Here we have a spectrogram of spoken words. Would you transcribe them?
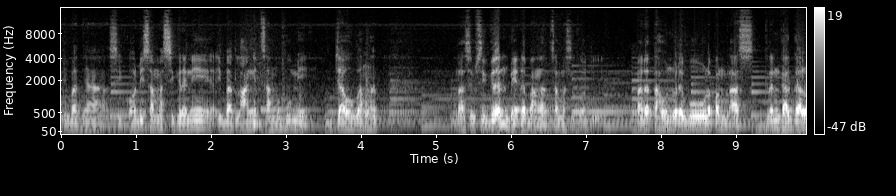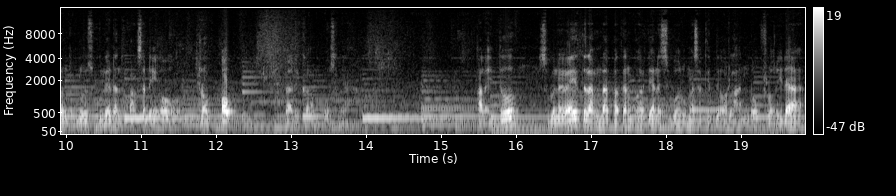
Ibaratnya si Cody sama si Grand ini ibarat langit sama bumi jauh banget. Nasib si Grand beda banget sama si Cody pada tahun 2018, Grant gagal untuk lulus kuliah dan terpaksa DO, drop off dari kampusnya. Kala itu, sebenarnya telah mendapatkan pekerjaan di sebuah rumah sakit di Orlando, Florida.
